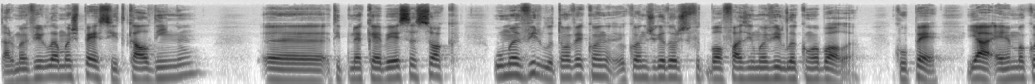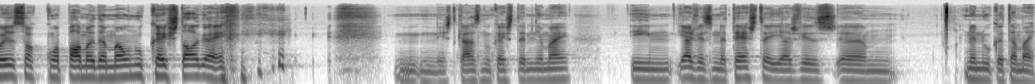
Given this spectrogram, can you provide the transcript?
Dar uma vírgula é uma espécie de caldinho, uh, tipo na cabeça, só que uma vírgula. Estão a ver quando, quando os jogadores de futebol fazem uma vírgula com a bola, com o pé? Yeah, é a mesma coisa, só com a palma da mão no queixo de alguém. Neste caso, no queixo da minha mãe. E, e às vezes na testa, e às vezes. Um, na nuca também.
